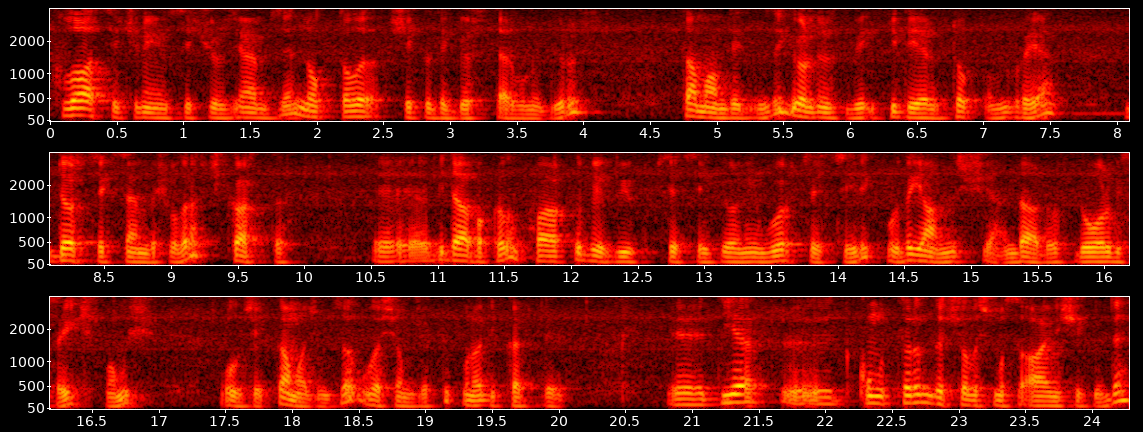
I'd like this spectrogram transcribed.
Float seçeneğini seçiyoruz. Yani bize noktalı şekilde göster bunu diyoruz. Tamam dediğimizde gördüğünüz gibi iki değerin toplamını buraya 4.85 olarak çıkarttı. Ee, bir daha bakalım. Farklı bir büyüklük seçseydik. Örneğin Word seçseydik. Burada yanlış yani daha doğrusu doğru bir sayı çıkmamış olacaktı. Amacımıza ulaşamayacaktık. Buna dikkat edelim. Ee, diğer e, komutların da çalışması aynı şekilde.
